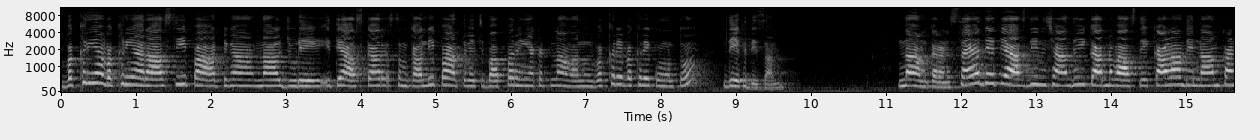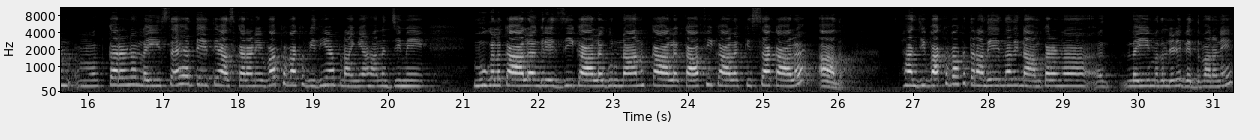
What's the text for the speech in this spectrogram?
ਵੱਖਰੀਆਂ ਵੱਖਰੀਆਂ ਰਾਜਸੀ ਪਾਰਟੀਆਂ ਨਾਲ ਜੁੜੇ ਇਤਿਹਾਸਕਾਰ ਸਮਕਾਲੀ ਭਾਰਤ ਵਿੱਚ ਵਾਪਰ ਰਹੀਆਂ ਘਟਨਾਵਾਂ ਨੂੰ ਵੱਖਰੇ ਵੱਖਰੇ ਕੋਣ ਤੋਂ ਦੇਖਦੇ ਸਨ। ਨਾਮਕਰਨ ਸਾਹਿਤ ਦੇ ਇਤਿਹਾਸ ਦੀ ਨਿਸ਼ਾਨਦੇਹੀ ਕਰਨ ਵਾਸਤੇ ਕਾਲਾਂ ਦੇ ਨਾਮਕਰਨ ਕਰਨ ਲਈ ਸਾਹਿਤ ਦੇ ਇਤਿਹਾਸਕਾਰਾਂ ਨੇ ਵੱਖ-ਵੱਖ ਵਿਧੀਆਂ ਅਪਣਾਈਆਂ ਹਨ, ਜਿਵੇਂ ਮੁਗਲ ਕਾਲ, ਅੰਗਰੇਜ਼ੀ ਕਾਲ, ਗੁਰੂ ਨਾਨਕ ਕਾਲ, ਕਾਫੀ ਕਾਲ, ਕਿੱਸਾ ਕਾਲ ਆਦਿ। ਹਾਂਜੀ, ਵੱਖ-ਵੱਖ ਤਰ੍ਹਾਂ ਦੇ ਇਹਨਾਂ ਦੇ ਨਾਮਕਰਨ ਲਈ ਮਤਲਬ ਜਿਹੜੇ ਵਿਦਵਾਨਾਂ ਨੇ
